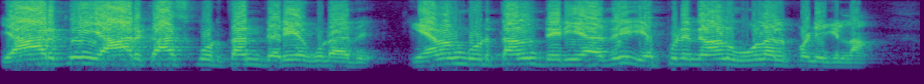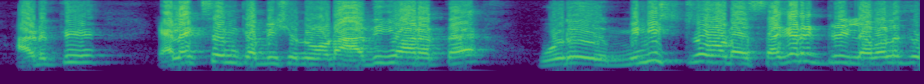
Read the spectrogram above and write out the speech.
யாருக்கும் யார் காசு கொடுத்தான்னு தெரியக்கூடாது. எவன் கொடுத்தாலும் தெரியாது. எப்படினாலும் ஊழல் பண்ணிக்கலாம். அடுத்து எலெக்ஷன் கமிஷனோட அதிகாரத்தை ஒரு மினிஸ்டரோட செக்ரட்டரி லெவலுக்கு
